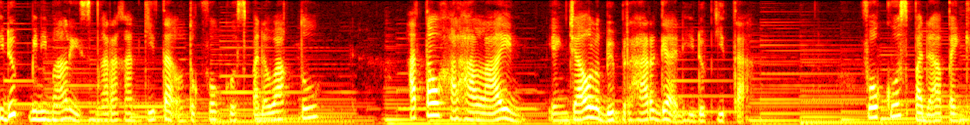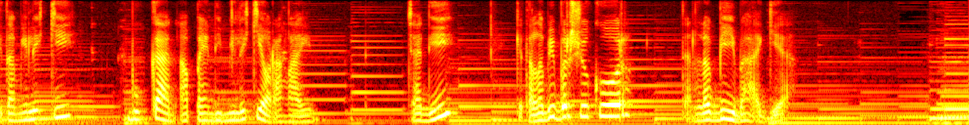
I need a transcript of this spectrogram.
Hidup minimalis mengarahkan kita untuk fokus pada waktu atau hal-hal lain yang jauh lebih berharga di hidup kita. Fokus pada apa yang kita miliki, bukan apa yang dimiliki orang lain. Jadi, kita lebih bersyukur dan lebih bahagia. Di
